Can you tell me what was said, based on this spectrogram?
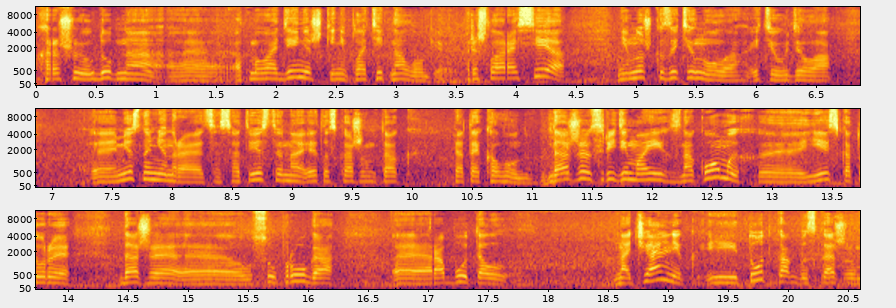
хорошо и удобно э, отмывать денежки, не платить налоги. Пришла Россия, немножко затянула эти удила. Э, Местным не нравится, соответственно, это, скажем так, пятая колонна. Даже среди моих знакомых э, есть, которые даже у супруга работал начальник, и тот, как бы, скажем,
